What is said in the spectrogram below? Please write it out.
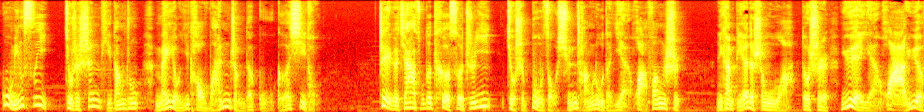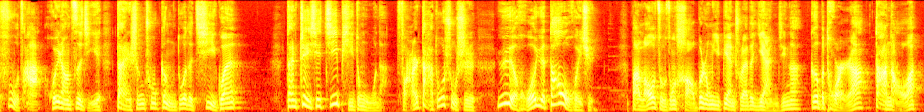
顾名思义，就是身体当中没有一套完整的骨骼系统。这个家族的特色之一就是不走寻常路的演化方式。你看别的生物啊，都是越演化越复杂，会让自己诞生出更多的器官，但这些鸡皮动物呢，反而大多数是越活越倒回去。把老祖宗好不容易变出来的眼睛啊、胳膊腿儿啊、大脑啊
